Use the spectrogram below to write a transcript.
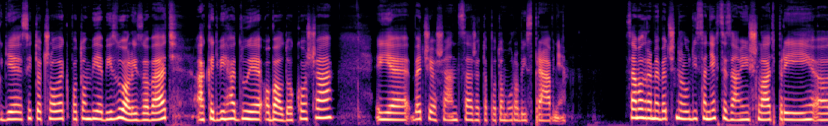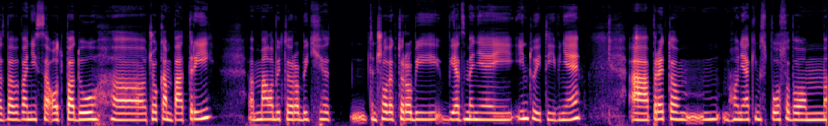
kde si to človek potom vie vizualizovať a keď vyhadzuje obal do koša, je väčšia šanca, že to potom urobí správne. Samozrejme, väčšina ľudí sa nechce zamýšľať pri e, zbavovaní sa odpadu, e, čo kam patrí. Malo by to robiť ten človek to robí viac menej intuitívne a preto ho nejakým spôsobom e,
